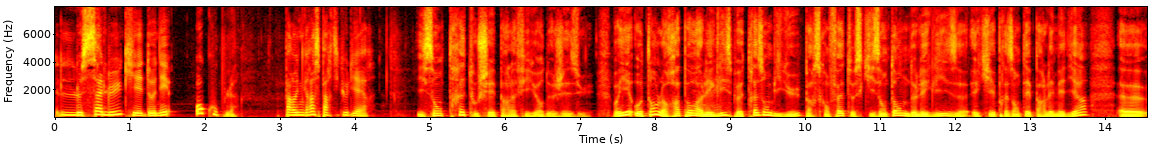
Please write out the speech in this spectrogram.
le salut qui est donné au couple par une grâce particulière. Ils sont très touchés par la figure de Jésus. Vous voyez, autant leur rapport à l'Église peut être très ambigu, parce qu'en fait, ce qu'ils entendent de l'Église et qui est présenté par les médias, euh,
